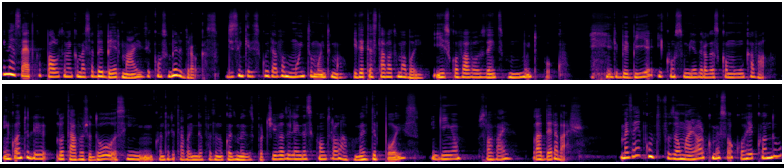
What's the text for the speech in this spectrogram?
E nessa época, Paulo também começa a beber mais e consumir drogas. Dizem que ele se cuidava muito, muito mal e detestava tomar banho e escovava os dentes muito pouco. Ele bebia e consumia drogas como um cavalo. Enquanto ele lutava judô, assim, enquanto ele estava ainda fazendo coisas mais esportivas, ele ainda se controlava. Mas depois, Miguinho só vai ladeira abaixo. Mas aí a confusão maior começou a ocorrer quando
